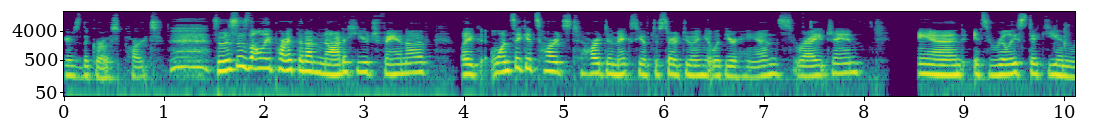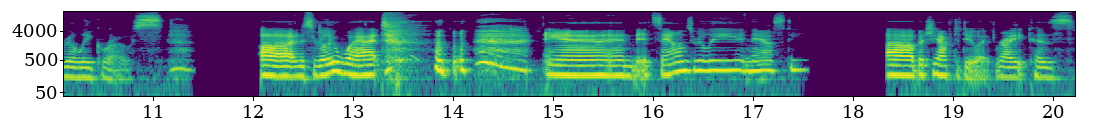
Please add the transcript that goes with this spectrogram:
Here's the gross part. So this is the only part that I'm not a huge fan of. Like once it gets hard hard to mix, you have to start doing it with your hands, right, Jane? And it's really sticky and really gross. Uh, and it's really wet. and it sounds really nasty. Uh, but you have to do it, right? Because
